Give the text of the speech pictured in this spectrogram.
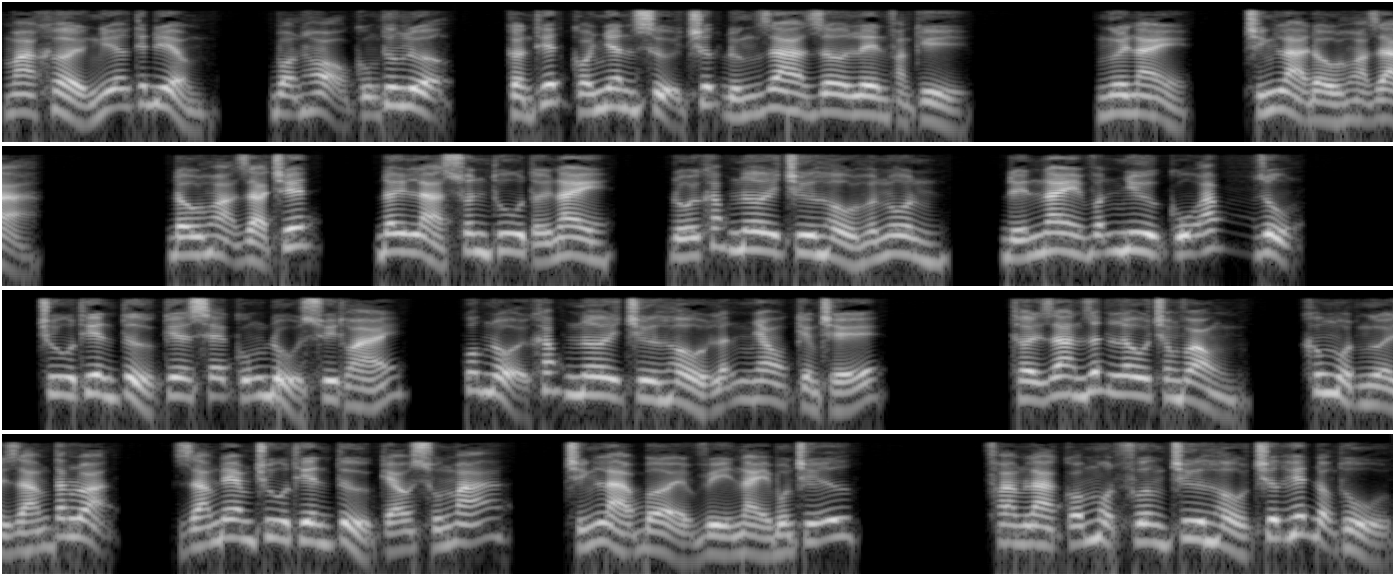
Mà khởi nghĩa tiết điểm, bọn họ cũng thương lượng, cần thiết có nhân sự trước đứng ra dơ lên phản kỳ. Người này, chính là đầu họa giả. Đầu họa giả chết, đây là Xuân Thu tới nay, đối khắp nơi chư hầu hấn ngôn, đến nay vẫn như cũ áp dụng. Chu thiên tử kia sẽ cũng đủ suy thoái, quốc nội khắp nơi chư hầu lẫn nhau kiềm chế. Thời gian rất lâu trong vòng, không một người dám tác loạn, dám đem Chu thiên tử kéo xuống mã, chính là bởi vì này bốn chữ. Phàm là có một phương chư hầu trước hết động thủ,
